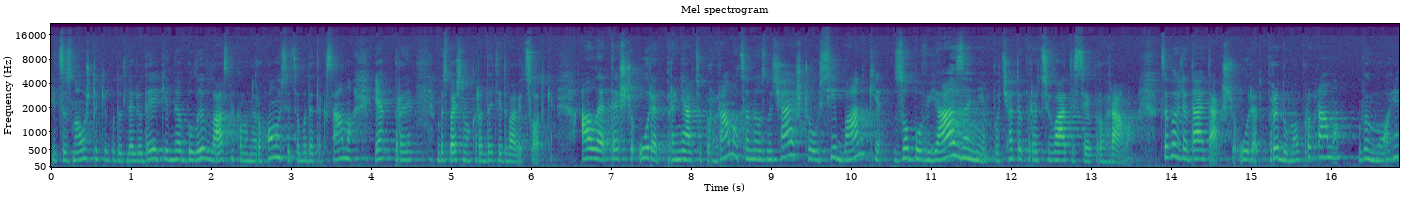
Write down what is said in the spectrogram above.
і це знову ж таки буде для людей, які не були власниками нерухомості. Це буде так само, як при безпечному кредиті 2%. Але те, що уряд прийняв цю програму, це не означає, що усі банки зобов'язані почати працювати з цією програмою. Це виглядає так, що уряд придумав програму, вимоги.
